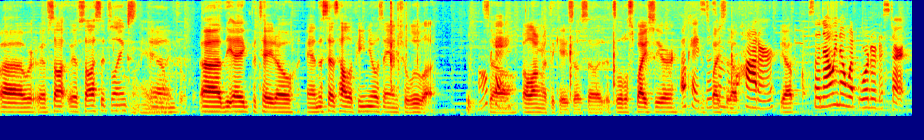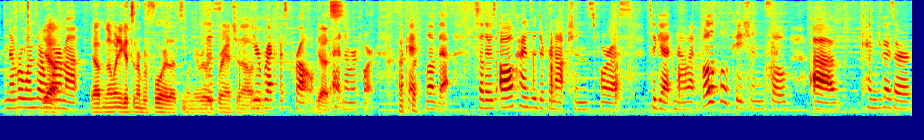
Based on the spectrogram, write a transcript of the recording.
uh, we have sau- we have sausage links the and knife real quick. uh, the egg, potato, and this has jalapenos and Cholula. Okay. So along with the queso, so it's a little spicier. Okay, so can this spice one's a little up. hotter. Yep. So now we know what order to start. Number one's our Yeah. warm up. Yep. And then when you get to number four, that's when you're really This- branching out. Your breakfast pro Yes. at number four. Okay, love that. So there's all kinds of different options for us to get now at both locations. So uh, Ken, you guys are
